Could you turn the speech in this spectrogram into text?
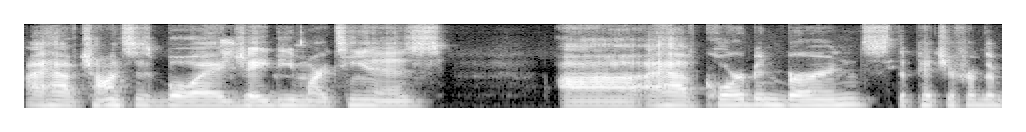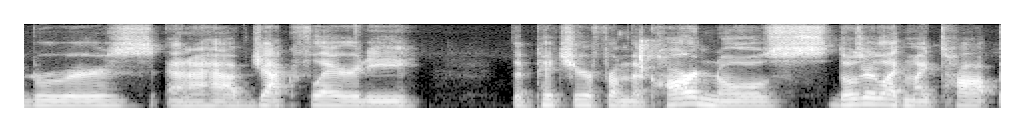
I have Chauncey's boy JD Martinez. Uh, I have Corbin Burnes, the pitcher from the Brewers, and I have Jack Flaherty, the pitcher from the Cardinals. Those are like my top.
